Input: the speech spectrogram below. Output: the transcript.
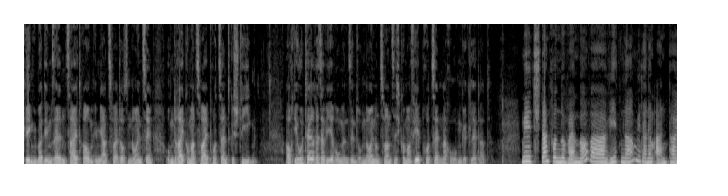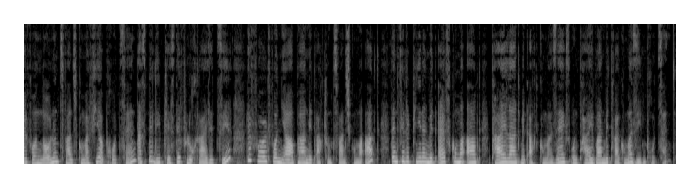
gegenüber demselben Zeitraum im Jahr 2019 um 3,2 Prozent gestiegen. Auch die Hotelreservierungen sind um 29,4 Prozent nach oben geklettert. Mit Stand von November war Vietnam mit einem Anteil von 29,4 Prozent das beliebteste Flugreiseziel, gefolgt von Japan mit 28,8, den Philippinen mit 11,8, Thailand mit 8,6 und Taiwan mit 3,7 Prozent.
